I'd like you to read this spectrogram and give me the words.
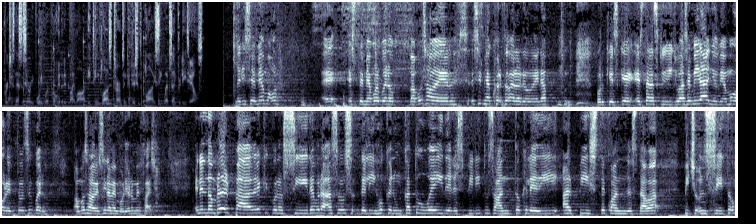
No purchase necessary. Void where prohibited by law. 18 plus terms and conditions apply. See website for details. Me dice, mi amor, eh, este, mi amor, bueno, vamos a ver si me acuerdo de la novela, porque es que esta la escribí yo hace mil años, mi amor, entonces, bueno, vamos a ver si la memoria no me falla. En el nombre del Padre que conocí de brazos, del Hijo que nunca tuve y del Espíritu Santo que le di al piste cuando estaba pichoncito,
